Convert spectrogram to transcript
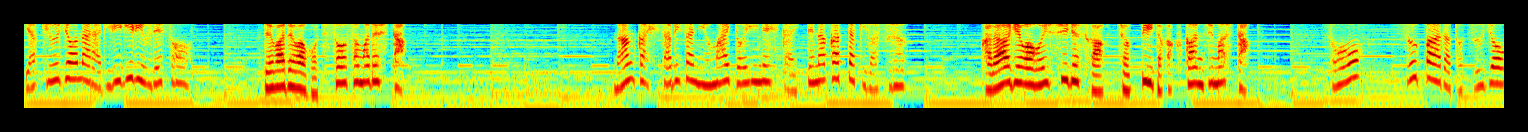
野球場ならギリギリ売れそうではではごちそうさまでした。なんか久々にうまいといいねしか言ってなかった気がする唐揚げは美味しいですが、ちょっぴり高く感じました。そう？スーパーだと通常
